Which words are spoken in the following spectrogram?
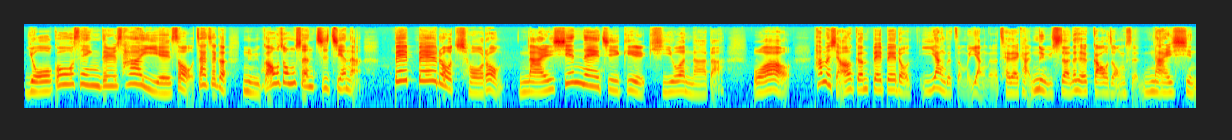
有个生的差异耶，在这个女高中生之间呐，빼빼로처럼날씬해지길기원하다，哇哦！他们想要跟빼빼로一样的怎么样呢？猜猜看，女生那些高中生날씬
